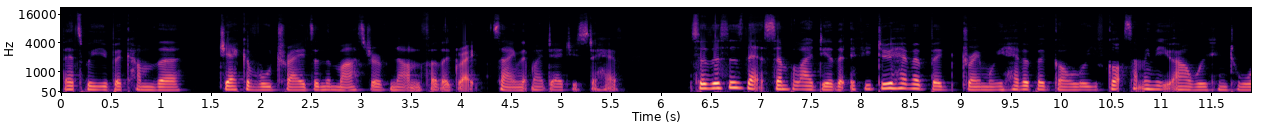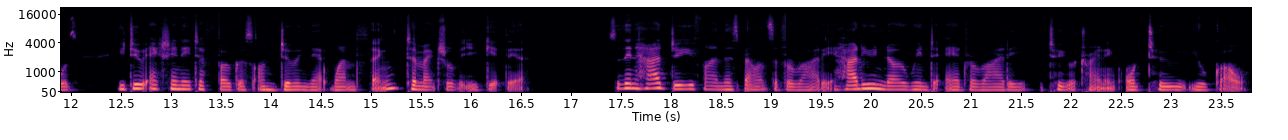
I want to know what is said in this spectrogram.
That's where you become the jack of all trades and the master of none, for the great saying that my dad used to have. So, this is that simple idea that if you do have a big dream or you have a big goal or you've got something that you are working towards, you do actually need to focus on doing that one thing to make sure that you get there. So then how do you find this balance of variety? How do you know when to add variety to your training or to your goal?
